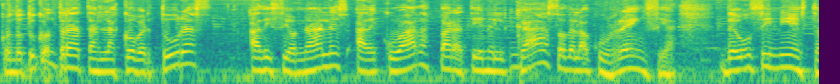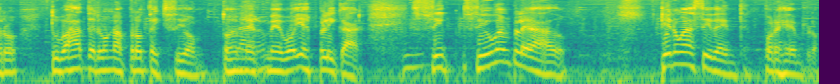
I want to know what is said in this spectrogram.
cuando tú contratas las coberturas adicionales adecuadas para ti en el caso de la ocurrencia de un siniestro, tú vas a tener una protección. Entonces me, voy a explicar. si, si un empleado tiene un accidente, por ejemplo.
